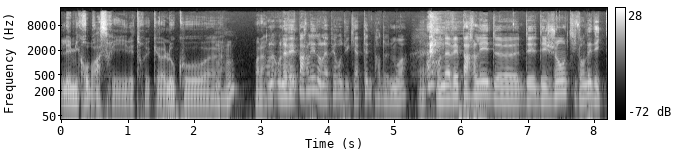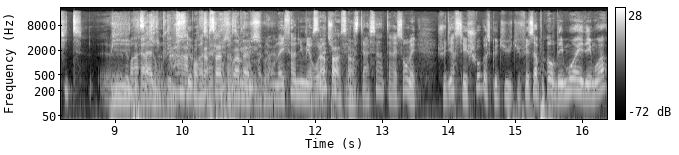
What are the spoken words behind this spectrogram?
les microbrasseries, les trucs euh, locaux. euh, Mhm. Voilà. On, a- on avait parlé dans l'apéro du Capitaine, pardonne-moi. Ouais. On avait parlé de, des- des gens qui vendaient des kits. euh, Oui, de brassage. Ah, de brassage. On avait fait un numéro là-dessus. C'était assez intéressant, mais je veux dire, c'est chaud parce que tu, tu fais ça pendant des mois et des mois,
